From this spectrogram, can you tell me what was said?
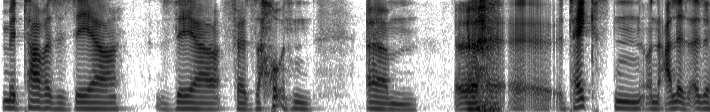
mit teilweise sehr, sehr versauten ähm, äh. äh, Texten und alles. Also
